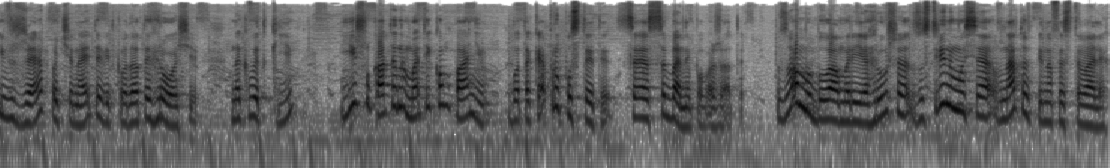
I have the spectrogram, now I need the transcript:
і вже починайте відкладати гроші на квитки і шукати намет і компанію, бо таке пропустити це себе не поважати. З вами була Марія Груша. Зустрінемося в натовпі на фестивалях.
